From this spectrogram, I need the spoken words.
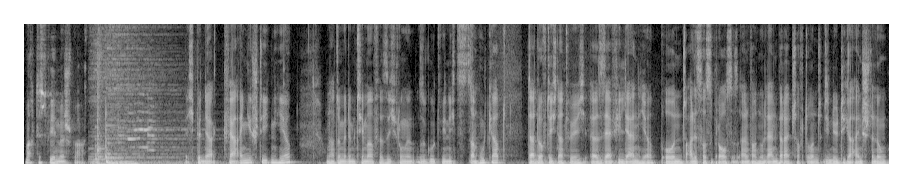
macht es viel mehr Spaß. Ich bin ja quer eingestiegen hier und hatte mit dem Thema Versicherungen so gut wie nichts am Hut gehabt. Da durfte ich natürlich äh, sehr viel lernen hier und alles, was du brauchst, ist einfach nur Lernbereitschaft und die nötige Einstellung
